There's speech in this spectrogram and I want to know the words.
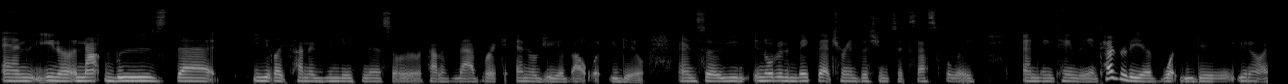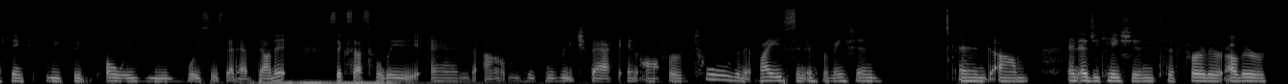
And you know not lose that like kind of uniqueness or kind of maverick energy about what you do. And so you in order to make that transition successfully and maintain the integrity of what you do you know i think we could always use voices that have done it successfully and um, who can reach back and offer tools and advice and information and um, and education to further other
